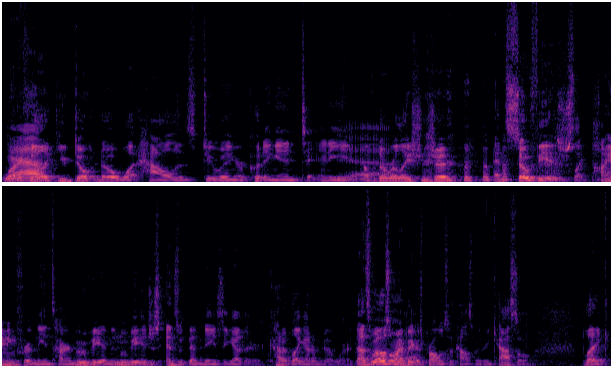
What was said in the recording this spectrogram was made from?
where I feel like you don't know what Howl is doing or putting into any of the relationship, and Sophie is just like pining for him the entire movie, and the movie Mm. it just ends with them being together, kind of like out of nowhere. That's what was one of my biggest problems with Howl's Moving Castle, like.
